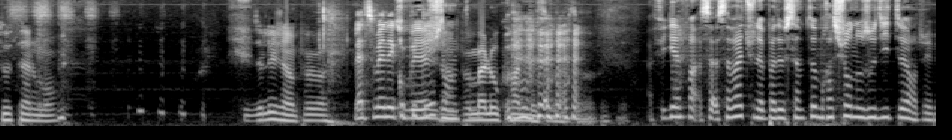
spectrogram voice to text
totalement. Désolé, j'ai un peu, La semaine est compliquée. j'ai un peu mal au crâne, mais ça va, ça va. Fais gaffe, hein, ça, ça va, tu n'as pas de symptômes. Rassure nos auditeurs, James.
